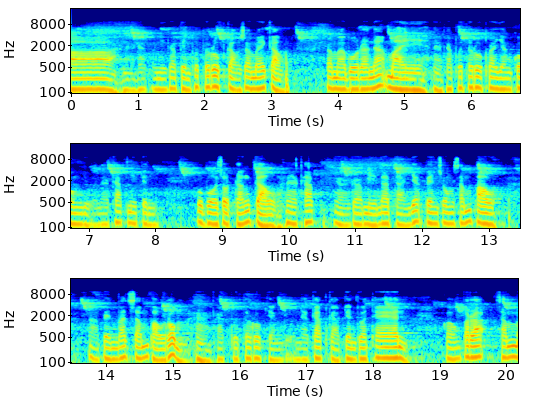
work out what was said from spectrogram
านะครับอันนี้ก็เป็นพุทธรูปเก่าสมัยเก่า ก็มาบูรณะใหม่นะครับพุทธรูปก็ยังคงอยู่นะครับ นี่เป็นอุโบสถหลังเก่านะครับ ก็มีหน้าต่างเยอะเป็นทรงสำเภาอ่าเป็นวัดสำเภาร่มอ่าครับพุทธรูปยังอยู่นะครับกับเป็นตัวแทนของพระสัมม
